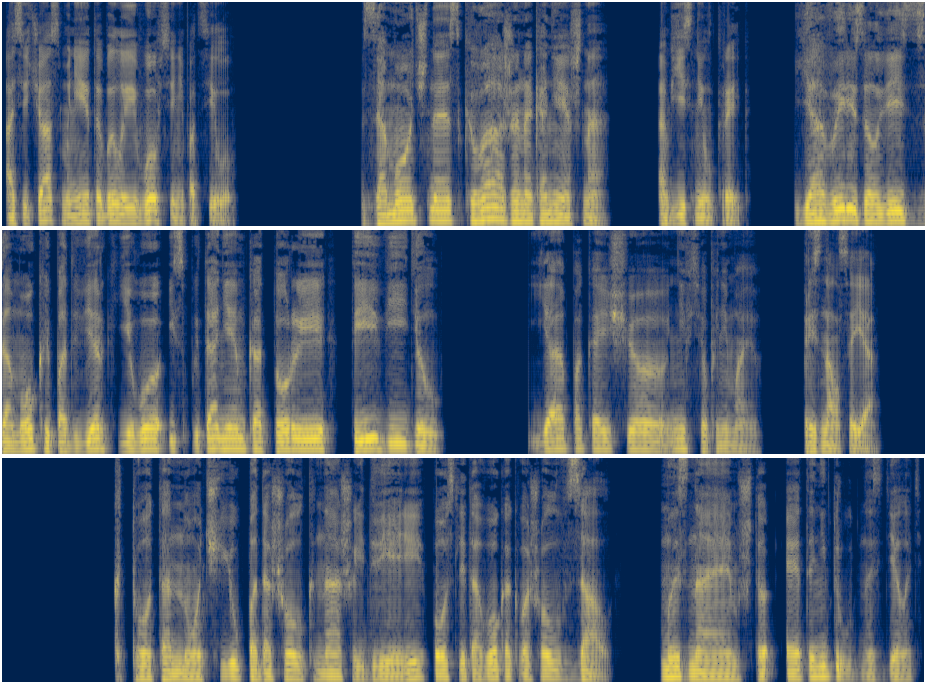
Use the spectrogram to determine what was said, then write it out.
А сейчас мне это было и вовсе не под силу. «Замочная скважина, конечно», — объяснил Крейг. «Я вырезал весь замок и подверг его испытаниям, которые ты видел». «Я пока еще не все понимаю», признался я. Кто-то ночью подошел к нашей двери после того, как вошел в зал. Мы знаем, что это нетрудно сделать.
